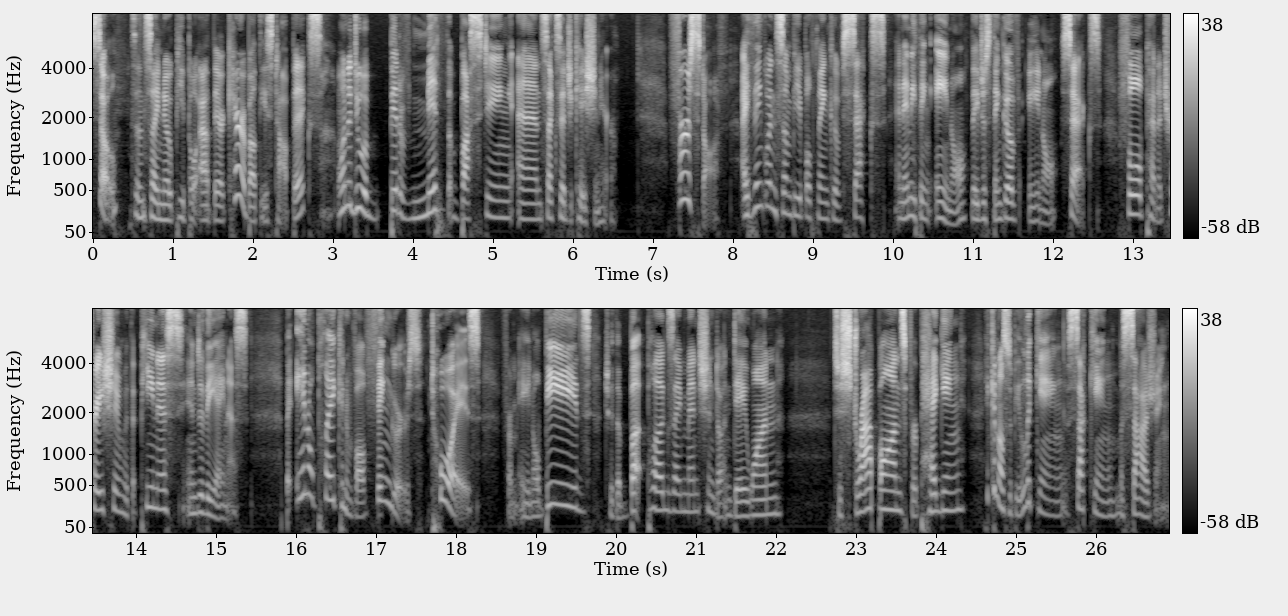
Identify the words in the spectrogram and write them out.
So, since I know people out there care about these topics, I want to do a bit of myth busting and sex education here. First off, I think when some people think of sex and anything anal, they just think of anal sex, full penetration with a penis into the anus. But anal play can involve fingers, toys, from anal beads to the butt plugs I mentioned on day one, to strap ons for pegging. It can also be licking, sucking, massaging.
